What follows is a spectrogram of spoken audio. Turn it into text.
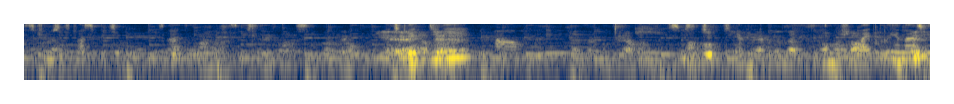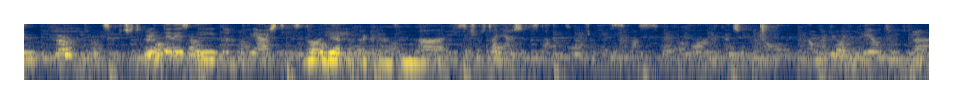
Всъщност това събитие, нали, което вие знаете, се мисля от две години а, и смисъл, че успяхме да по най-добрия начин. Изключително интересни, вдъхновящи Много истории. А, и всъщност това нямаше да стане възможно без вас. А, така че много огромно благодаря от името на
